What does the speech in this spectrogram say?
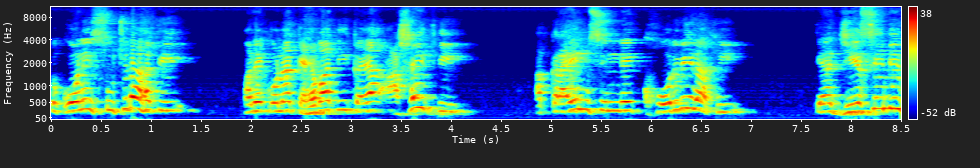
તો કોની સૂચના હતી અને કોના કહેવાથી, કયા આશયથી આ ક્રાઇમ સીનને ખોરવી નાખી, ત્યાં જેસીબી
